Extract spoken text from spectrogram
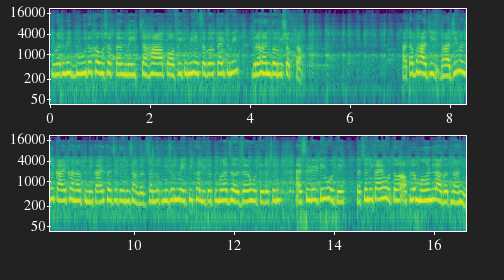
किंवा तुम्ही दूध खाऊ शकता तुम्ही चहा कॉफी तुम्ही हे सगळं काही तुम्ही ग्रहण करू शकता. आता भाजी भाजी म्हणजे काय खाणार तुम्ही? काय खायचं ते मी सांगत समजा तुम्ही जर मेथी खाल्ली तर तुम्हाला जळजळ होते त्याच्याने ॲसिडिटी होते. त्याच्याने काय होतं? आपलं मन लागत नाही.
